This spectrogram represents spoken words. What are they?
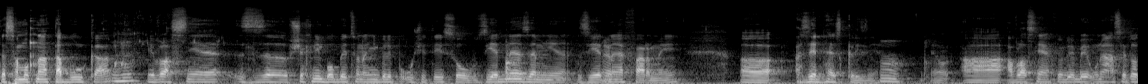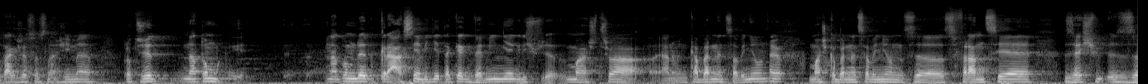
ta samotná tabulka mm-hmm. je vlastně z všechny boby, co na ní byly použity, jsou z jedné země, z jedné jo. farmy uh, a z jedné sklizně. Mm. Jo? A, a vlastně jako kdyby u nás je to tak, že se snažíme, protože na tom na tom jde krásně vidět, tak jak ve víně, když máš třeba, já nevím, Cabernet Sauvignon, jo. máš Cabernet Sauvignon z, z Francie, ze, z,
